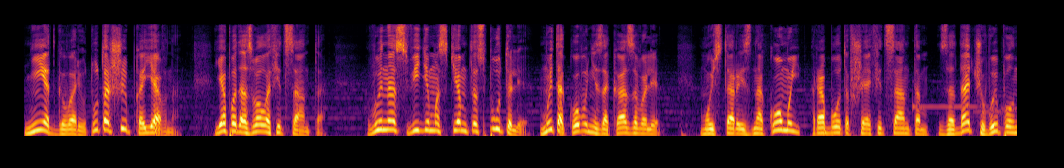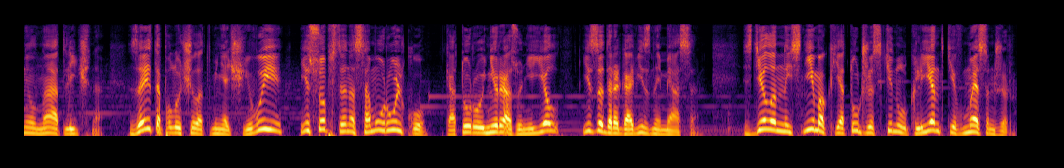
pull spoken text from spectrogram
«Нет, — говорю, — тут ошибка явно. Я подозвал официанта. Вы нас, видимо, с кем-то спутали. Мы такого не заказывали. Мой старый знакомый, работавший официантом, задачу выполнил на отлично. За это получил от меня чаевые и, собственно, саму рульку, которую ни разу не ел из-за дороговизны мяса. Сделанный снимок я тут же скинул клиентке в мессенджер.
